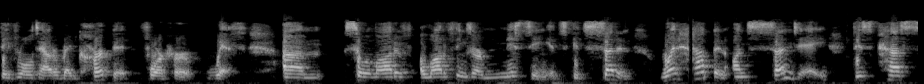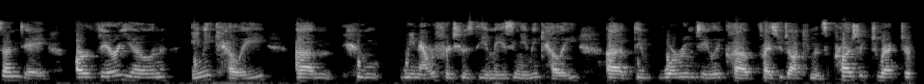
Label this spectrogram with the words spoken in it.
they've rolled out a red carpet for her with. Um, so a lot of a lot of things are missing. It's it's sudden. What happened on Sunday, this past Sunday, our very own Amy Kelly, um, whom we now refer to as the amazing Amy Kelly, uh, the War Room Daily Clout Pfizer Documents project director,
